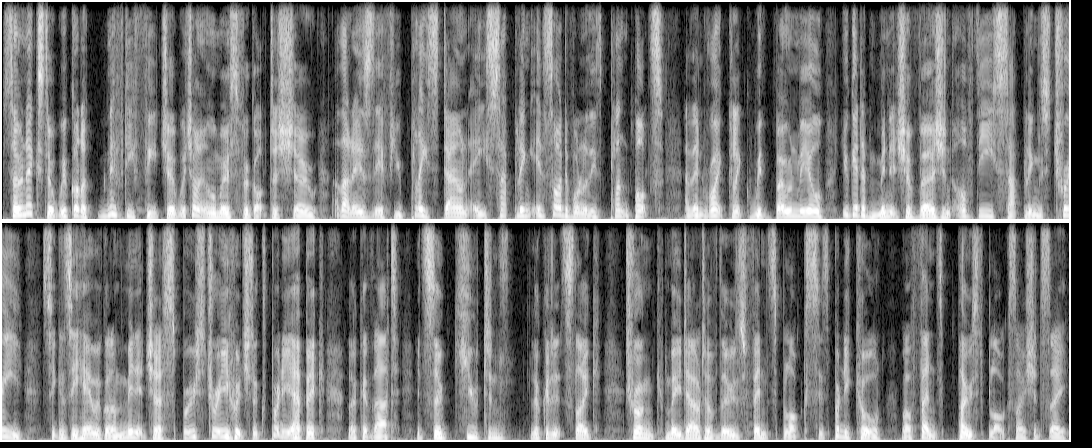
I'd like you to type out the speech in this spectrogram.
So next up we've got a nifty feature which I almost forgot to show, and that is if you place down a sapling inside of one of these plant pots and then right click with bone meal, you get a miniature version of the sapling's tree. So you can see here we've got a miniature spruce tree which looks pretty epic, look at that, it's so cute and Look at its like trunk made out of those fence blocks. It's pretty cool. Well, fence post blocks, I should say.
